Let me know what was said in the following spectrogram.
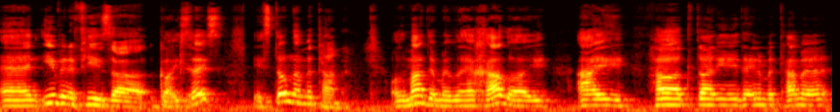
and even if he's uh, goises, he's still not metame. I metame.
